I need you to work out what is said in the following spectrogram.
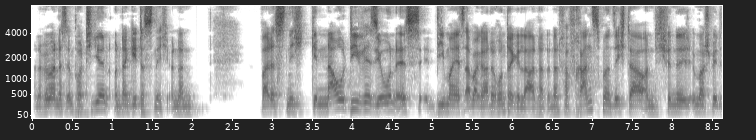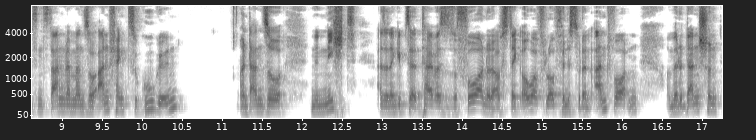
und dann will man das importieren und dann geht das nicht. Und dann, weil das nicht genau die Version ist, die man jetzt aber gerade runtergeladen hat. Und dann verfranst man sich da und ich finde immer spätestens dann, wenn man so anfängt zu googeln und dann so eine nicht also dann gibt's ja teilweise so Foren oder auf Stack Overflow findest du dann Antworten. Und wenn du dann schon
